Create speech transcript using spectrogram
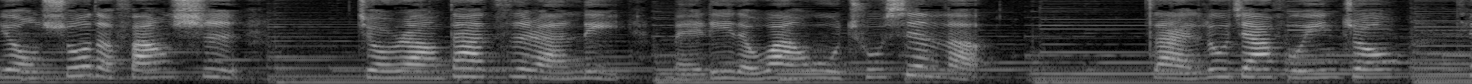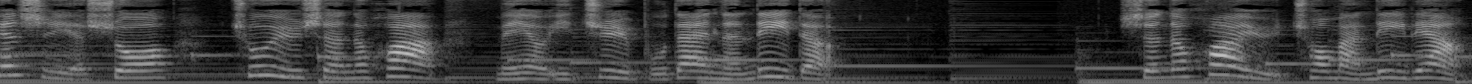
用说的方式，就让大自然里美丽的万物出现了。在路加福音中，天使也说：“出于神的话，没有一句不带能力的。”神的话语充满力量、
